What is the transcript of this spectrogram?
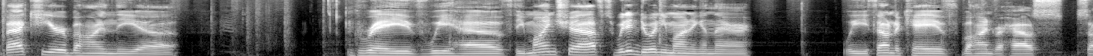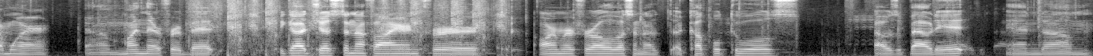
back here behind the uh grave, we have the mine shafts. We didn't do any mining in there. We found a cave behind our house somewhere. Um, mined there for a bit. We got just enough iron for armor for all of us and a, a couple tools. That was about it. And um,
